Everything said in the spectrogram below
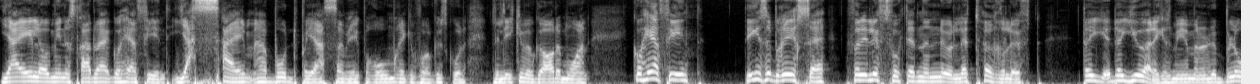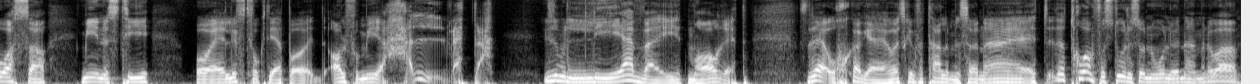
Geilo minus 30 går helt fint. Jessheim, jeg har bodd på Jessheim, gikk på Romerike folkehøgskole, det er like ved Gardermoen. Går helt fint. Det er ingen som bryr seg, fordi luftfuktigheten er null, det er tørr luft. Da, da gjør det ikke så mye, men når det blåser minus 10 og luftfuktighet på altfor mye. Helvete! Liksom å leve i et mareritt. Så det orker jeg og jeg skulle fortelle min sønn Jeg, tror han forsto det sånn noenlunde, men det var,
